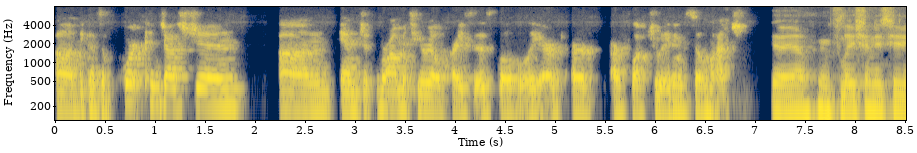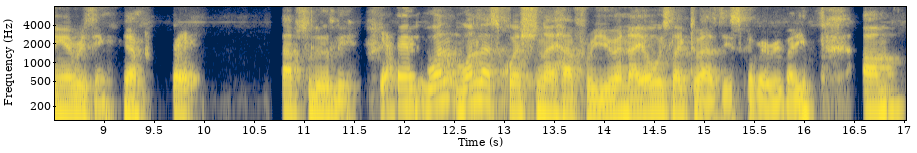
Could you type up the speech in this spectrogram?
um, because of port congestion, um, and raw material prices globally are, are are fluctuating so much. Yeah, yeah, inflation is hitting everything. Yeah, right. Absolutely. Yeah. And one one last question I have for you, and I always like to ask this of everybody. Um,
